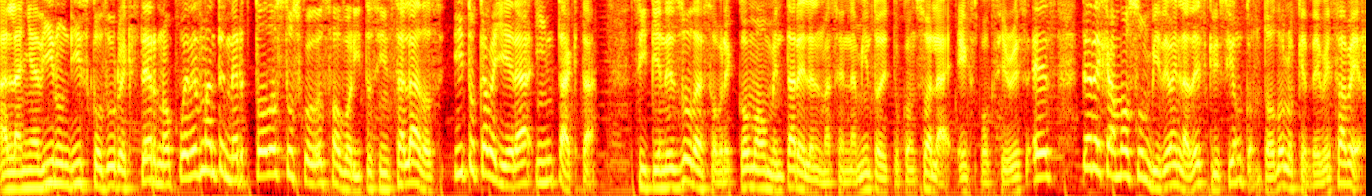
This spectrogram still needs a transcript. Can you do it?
Al añadir un disco duro externo, puedes mantener todos tus juegos favoritos instalados y tu cabellera intacta. Si tienes dudas sobre cómo aumentar el almacenamiento de tu consola Xbox Series S, te dejamos un video en la descripción con todo lo que debes saber.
